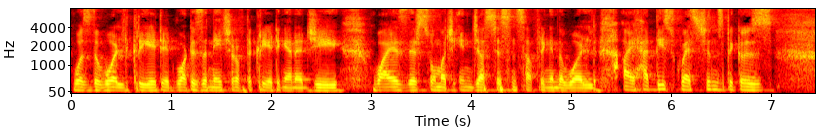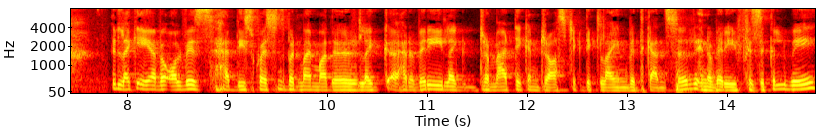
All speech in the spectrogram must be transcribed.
was the world created? What is the nature of the creating energy? Why is there so much injustice and suffering in the world? I had these questions because like a i've always had these questions but my mother like had a very like dramatic and drastic decline with cancer in a very physical way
